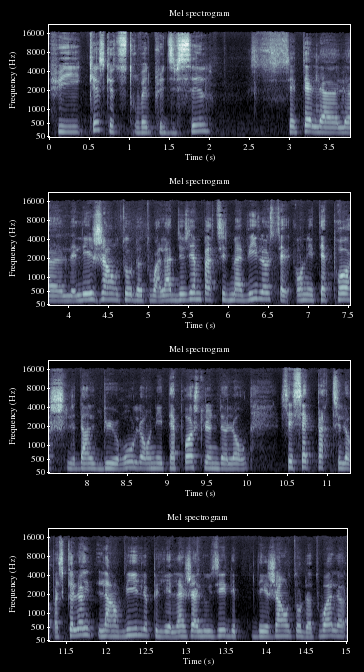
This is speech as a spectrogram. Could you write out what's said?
Puis, qu'est-ce que tu trouvais le plus difficile? C'était les gens autour de toi. La deuxième partie de ma vie, là, on était proches dans le bureau. Là, on était proches l'une de l'autre. C'est cette partie-là. Parce que là, l'envie, puis la jalousie des, des, gens autour de toi, là,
